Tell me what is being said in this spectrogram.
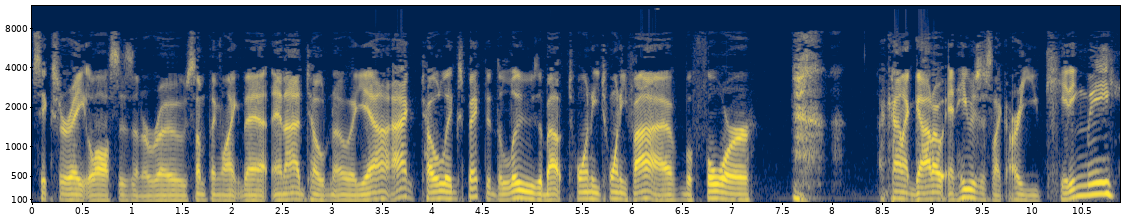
six or eight losses in a row, something like that. And I told Noah, yeah, I totally expected to lose about 20, 25 before I kind of got out, and he was just like, "Are you kidding me?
